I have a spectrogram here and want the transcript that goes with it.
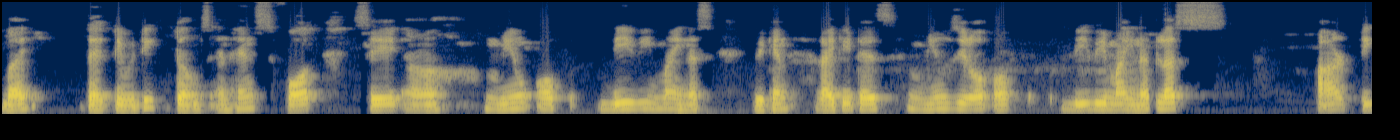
by the activity terms and hence for say uh, mu of bv minus we can write it as mu 0 of bv minus plus rt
